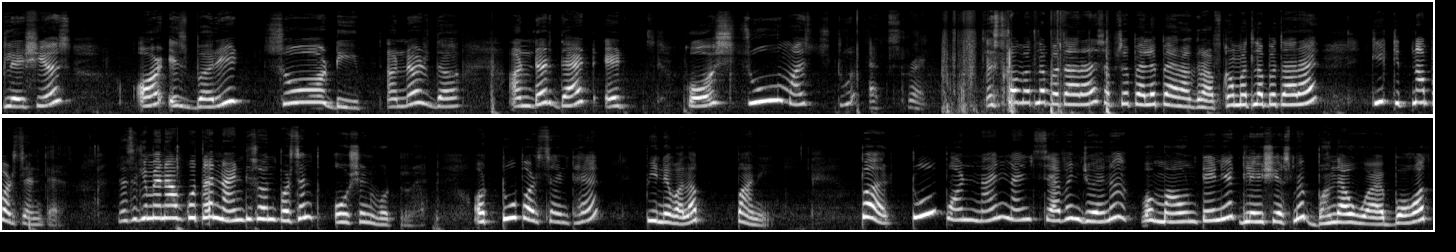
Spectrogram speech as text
glaciers or is buried so deep. Under the under that it costs too much to extract इसका मतलब बता रहा है, सबसे पहले पैराग्राफ का मतलब बता रहा है कि कितना परसेंट है। जैसे कि मैंने आपको बताया ninety seven percent ocean water है और टू परसेंट है पीने वाला पानी। पर two point nine nine seven जो है ना, वो माउंटेन या ग्लेशियर्स में बंधा हुआ है, बहुत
